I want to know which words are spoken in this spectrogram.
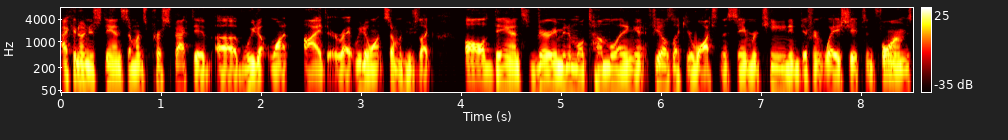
I can understand someone's perspective of we don't want either, right? We don't want someone who's like all dance, very minimal tumbling, and it feels like you're watching the same routine in different ways, shapes, and forms.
